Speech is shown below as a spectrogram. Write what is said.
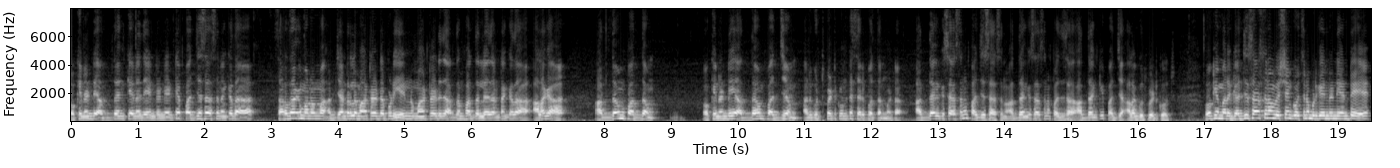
ఓకేనండి అర్థంకి అనేది ఏంటంటే అంటే పద్య శాసనం కదా. సరదాగా మనం జనరల్ మాట్లాడేటప్పుడు ఏం మాట్లాడేది అర్థం పద్ధం లేదంటాం కదా. అలాగా అర్థం పద్దం ఓకేనండి అర్థం పద్యం అని గుర్తుపెట్టుకుంటే సరిపోతుంది అనమాట అద్దంకి శాసనం పద్య శాసనం. అద్దంకి శాసనం పద్య శా- పద్య అలా గుర్తుపెట్టుకోవచ్చు. ఓకే మరి గద్య శాసనం విషయంకి వచ్చినప్పటికి ఏంటండి అంటే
